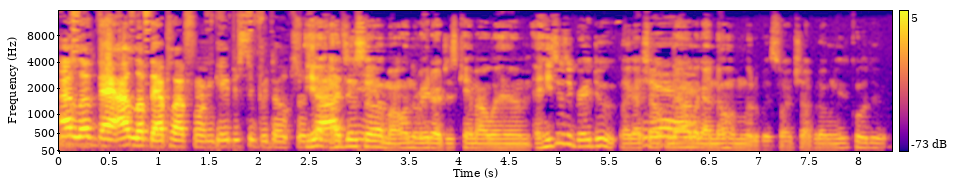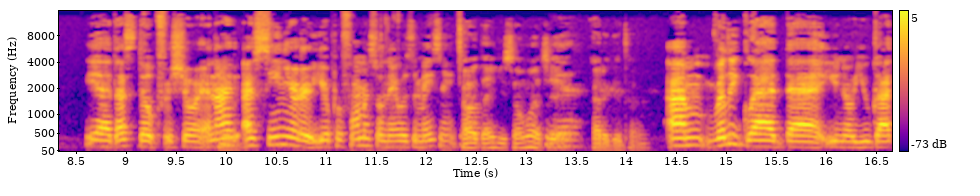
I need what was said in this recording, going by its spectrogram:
I love that. I love that platform. Gabe is super dope. So yeah, I just uh, my on the radar just came out with him, and he's just a great dude. Like I chop yeah. now, like I know him a little bit, so I chop it up, and he's a cool dude. Yeah, that's dope for sure. And yeah. I I seen your your performance on there it was amazing. Oh, thank you so much. Yeah. yeah. Had a good time. I'm really glad that you know you got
